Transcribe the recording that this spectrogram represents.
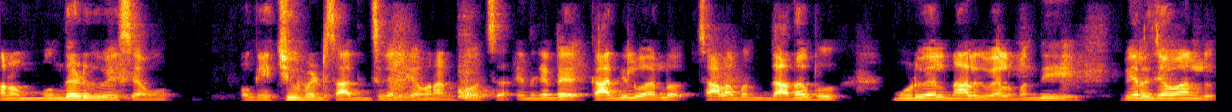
మనం ముందడుగు వేసాము. ఒక అచీవ్మెంట్ సాధించగలిగామని అనుకోవచ్చా? ఎందుకంటే కార్గిల్ వార్లో చాలామంది దాదాపు మూడు వేల నాలుగు వేల మంది వీర జవాన్లు.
